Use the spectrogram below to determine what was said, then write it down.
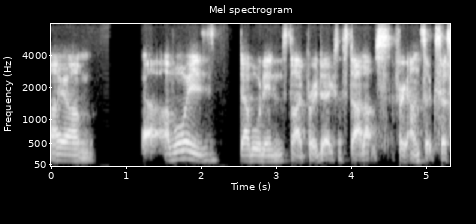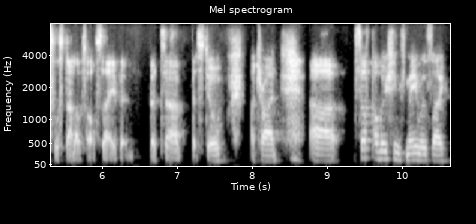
I um uh, I've always dabbled in side projects and startups, very unsuccessful startups, I'll say, but but uh, but still, I tried. Uh, self-publishing for me was like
